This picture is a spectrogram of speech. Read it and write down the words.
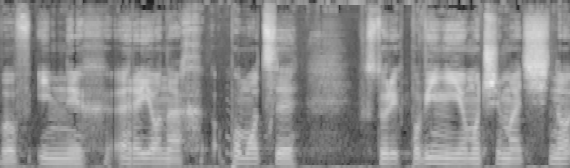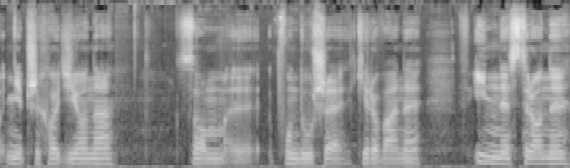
bo w innych rejonach pomocy, z których powinni ją otrzymać, no nie przychodzi ona. Są e, fundusze kierowane w inne strony.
